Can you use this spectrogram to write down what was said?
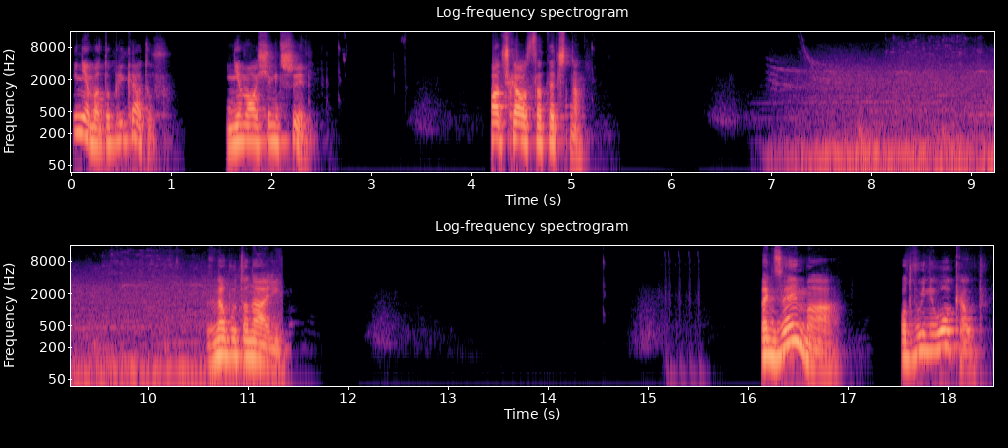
I nie ma duplikatów. I nie ma 8.3. Paczka ostateczna. Znowu tonali. Benzema! Podwójny walkout.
